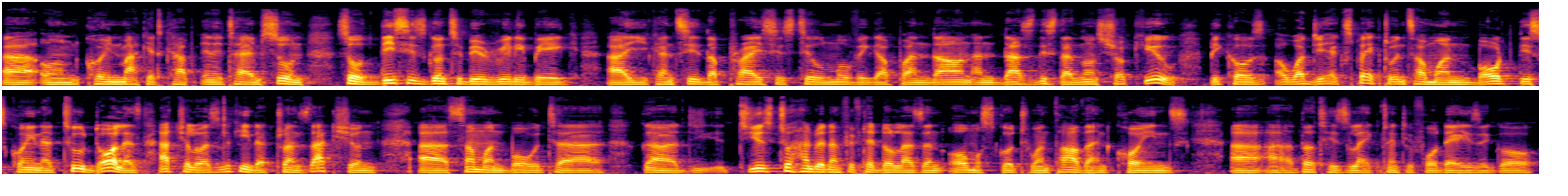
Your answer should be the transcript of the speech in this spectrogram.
uh, on CoinMarketCap anytime soon. So this is going to be really big. Uh, you can see the price is still moving up and down. And does this does not shock you because what do you expect when someone bought this coin at two dollars? actually I was looking at transaction. Uh, someone bought uh, uh, used two hundred and fifty dollars and almost got one thousand coins. Uh, uh, that is like twenty four days ago,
